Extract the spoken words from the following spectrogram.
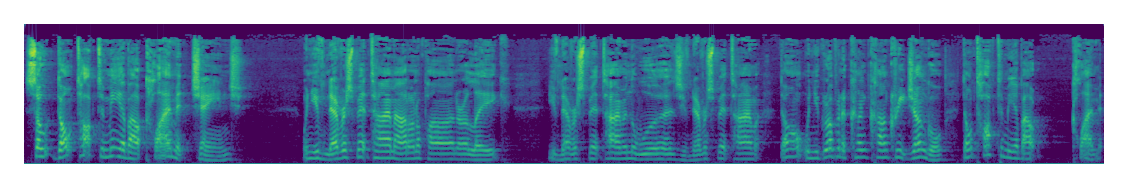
So don't talk to me about climate change when you've never spent time out on a pond or a lake. You've never spent time in the woods. You've never spent time. Don't, when you grow up in a con- concrete jungle, don't talk to me about climate.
